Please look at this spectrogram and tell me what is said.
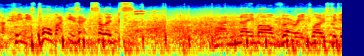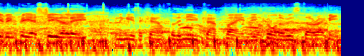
Hakimi's pullback is excellent. And Neymar very close to giving PSG the lead. Opening his account for the new campaign. The corner was directly.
